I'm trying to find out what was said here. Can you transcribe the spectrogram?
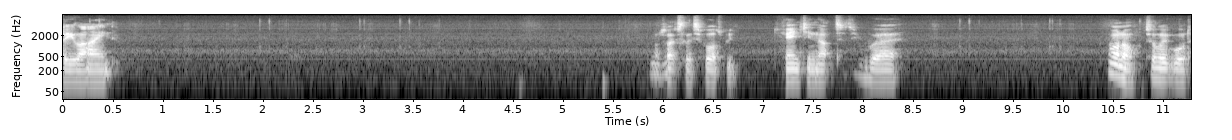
Body line. I was actually supposed to be changing that to uh, oh no, to Luke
